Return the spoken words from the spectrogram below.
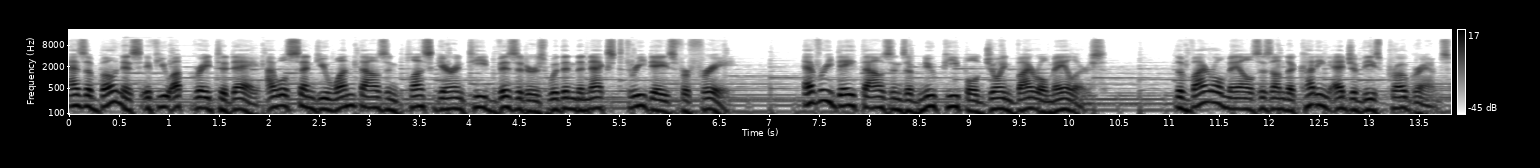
As a bonus if you upgrade today, I will send you 1,000 plus guaranteed visitors within the next 3 days for free. Every day thousands of new people join Viral Mailers. The Viral Mails is on the cutting edge of these programs,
